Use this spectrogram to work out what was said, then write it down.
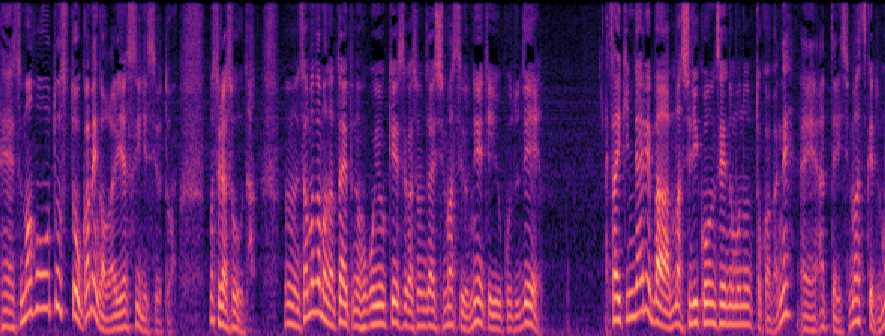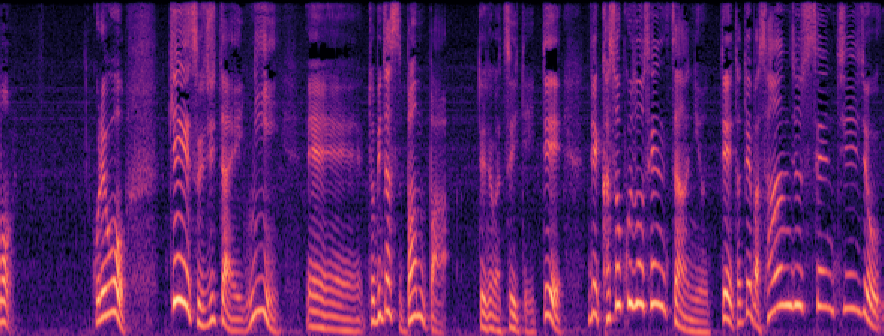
えー、スマホを落とすと画面が割りやすいですよと。まあ、そりゃそうだ。うん、様々なタイプの保護用ケースが存在しますよね、ということで、最近であれば、まあ、シリコン製のものとかがね、えー、あったりしますけども、これをケース自体に、えー、飛び出すバンパーというのがついていてで加速度センサーによって例えば30センチ以上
